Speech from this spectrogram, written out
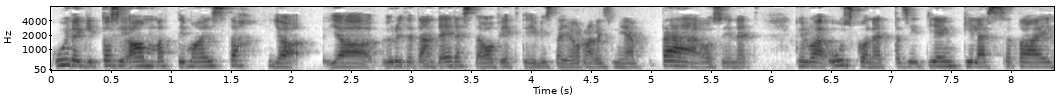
kuitenkin tosi ammattimaista ja, ja yritetään tehdä sitä objektiivista journalismia pääosin. Et kyllä mä uskon, että sit Jenkkilässä tai,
